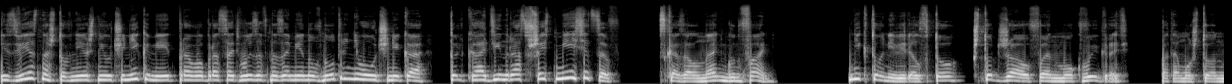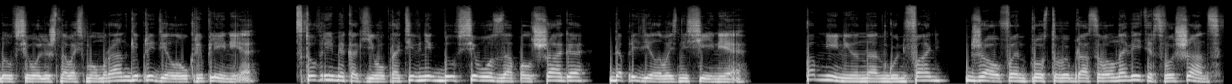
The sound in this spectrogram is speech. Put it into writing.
Известно, что внешний ученик имеет право бросать вызов на замену внутреннего ученика только один раз в шесть месяцев», сказал Нань Гунфань. Никто не верил в то, что Джао Фэн мог выиграть, потому что он был всего лишь на восьмом ранге предела укрепления, в то время как его противник был всего за полшага до предела вознесения. По мнению Нан Гуньфань, Джао Фэн просто выбрасывал на ветер свой шанс,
